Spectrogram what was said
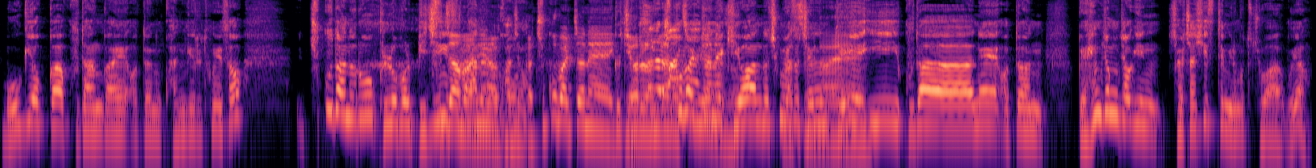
모기업과 구단과의 어떤 관계를 통해서 축구단으로 글로벌 비즈니스를 하는 하고 과정 그러니까 축구 발전에 그렇죠. 기여를 한다는 축구 발전에 측면에서. 기여한다는 측면에서 저는 맞습니다. 되게 예. 이 구단의 어떤 그 행정적인 절차 시스템 이런 것도 좋아하고요.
